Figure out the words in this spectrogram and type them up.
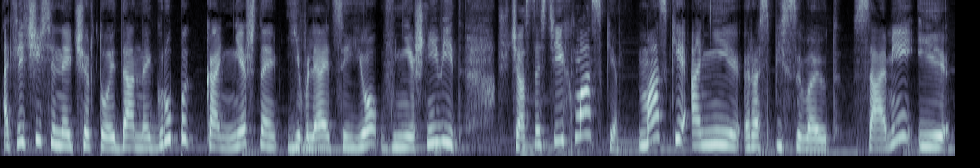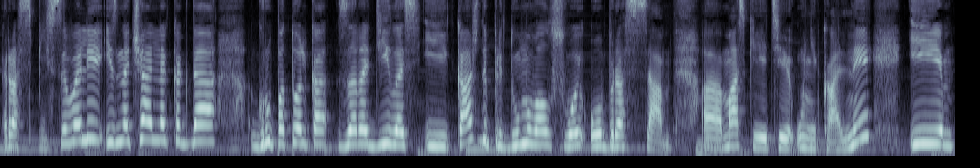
Отличительной чертой данной группы, конечно, является ее внешний вид, в частности их маски. Маски они расписывают сами и расписывали изначально, когда группа только зародилась, и каждый придумывал свой образ сам. А, маски эти уникальные, и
